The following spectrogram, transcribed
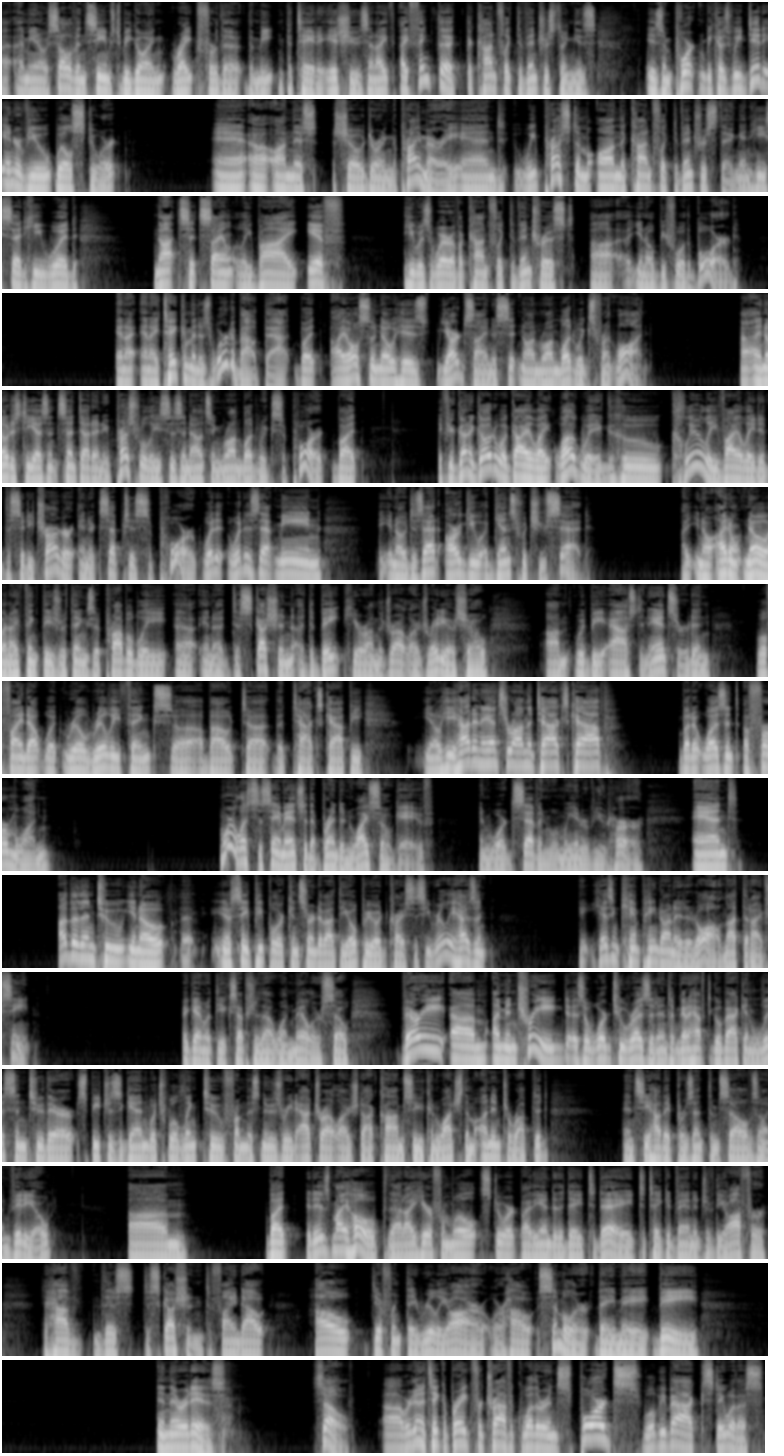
I mean, O'Sullivan seems to be going right for the the meat and potato issues, and I I think the the conflict of interest thing is is important because we did interview Will Stewart uh, uh, on this show during the primary, and we pressed him on the conflict of interest thing, and he said he would not sit silently by if he was aware of a conflict of interest, uh, you know, before the board. And I and I take him at his word about that, but I also know his yard sign is sitting on Ron Ludwig's front lawn. I noticed he hasn't sent out any press releases announcing Ron Ludwig's support, but if you're going to go to a guy like Ludwig, who clearly violated the city charter, and accept his support, what what does that mean? You know, does that argue against what you said? You know, I don't know, and I think these are things that probably uh, in a discussion, a debate here on the Girard at Large Radio Show, um, would be asked and answered, and we'll find out what Real really thinks uh, about uh, the tax cap. He, you know, he had an answer on the tax cap, but it wasn't a firm one more or less the same answer that Brendan Wiseau gave in Ward 7 when we interviewed her. And other than to, you know, uh, you know, say people are concerned about the opioid crisis, he really hasn't he hasn't campaigned on it at all, not that I've seen. Again, with the exception of that one mailer. So very um, I'm intrigued as a Ward 2 resident. I'm going to have to go back and listen to their speeches again, which we'll link to from this newsread at girardatlarge.com so you can watch them uninterrupted and see how they present themselves on video. Um, but it is my hope that I hear from Will Stewart by the end of the day today to take advantage of the offer to have this discussion to find out how different they really are or how similar they may be. And there it is. So, uh, we're going to take a break for traffic, weather, and sports. We'll be back. Stay with us.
